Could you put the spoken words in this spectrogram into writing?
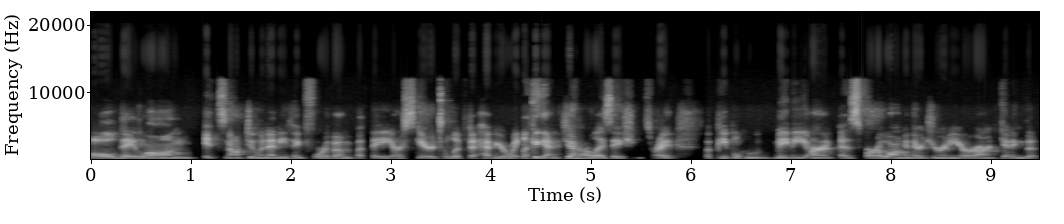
all day long. It's not doing anything for them, but they are scared to lift a heavier weight. Like again, generalizations, right? Of people who maybe aren't as far along in their journey or aren't getting the,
